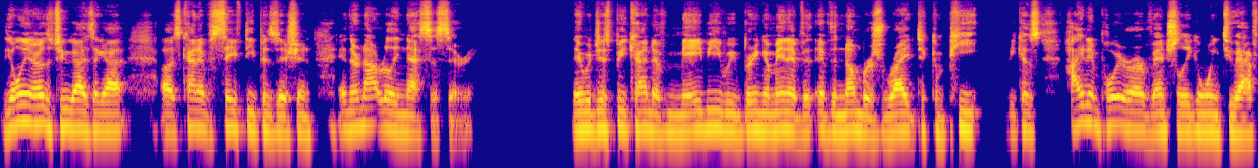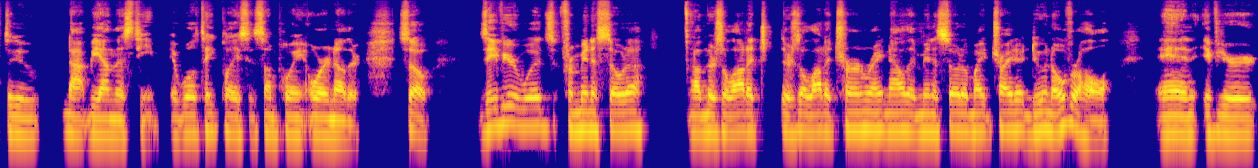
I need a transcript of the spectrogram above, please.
The only other two guys I got uh, is kind of safety position, and they're not really necessary. They would just be kind of maybe we bring them in if if the number's right to compete because Hyde and Poyer are eventually going to have to not be on this team. It will take place at some point or another. So Xavier Woods from Minnesota. Um, there's a lot of there's a lot of churn right now that Minnesota might try to do an overhaul. And if you're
